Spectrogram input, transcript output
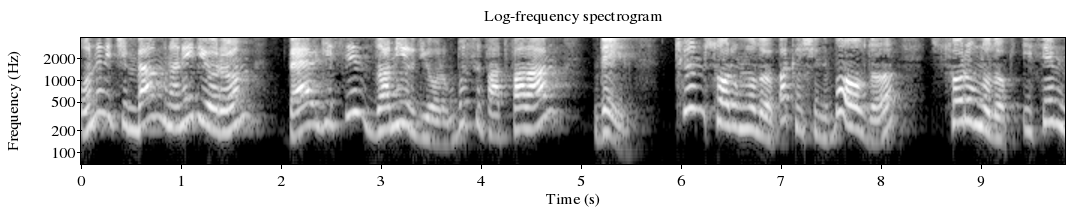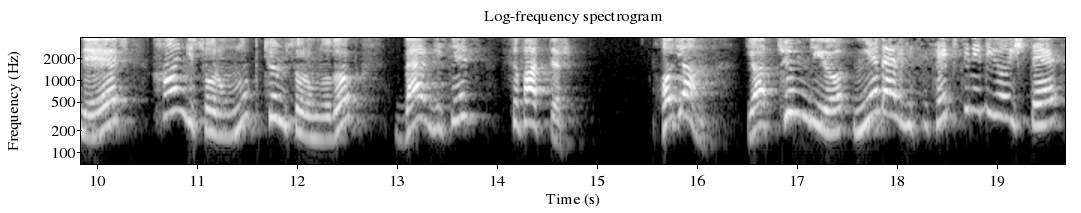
Onun için ben buna ne diyorum? Belgisiz zamir diyorum. Bu sıfat falan değil. Tüm sorumluluğu bakın şimdi bu oldu. Sorumluluk isimdir. Hangi sorumluluk? Tüm sorumluluk belgisiz sıfattır. Hocam ya tüm diyor. Niye belgisiz? Hepsini diyor işte.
